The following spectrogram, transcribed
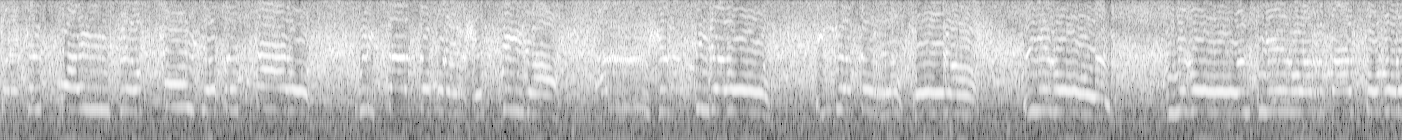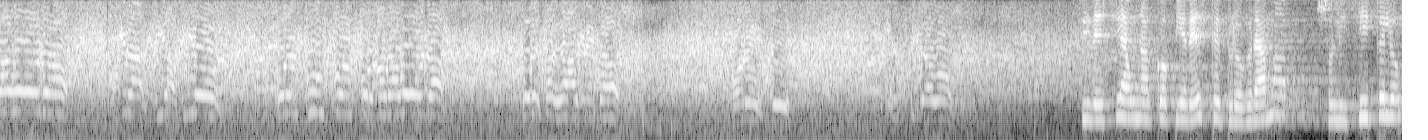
para que el país se opulle apretado, gritando por Argentina. Argentina 2, Inglaterra 0. Diego, Diego, Diego Armando Maradona. Gracias Dios por Maradona, por estas lágrimas, por este Argentina 2. Si desea una copia de este programa, solicítelo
